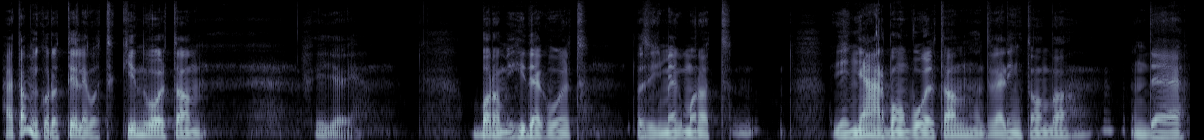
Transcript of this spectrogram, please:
hát amikor ott tényleg ott kint voltam, figyelj, baromi hideg volt, az így megmaradt. Ugye nyárban voltam, Wellingtonban, de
